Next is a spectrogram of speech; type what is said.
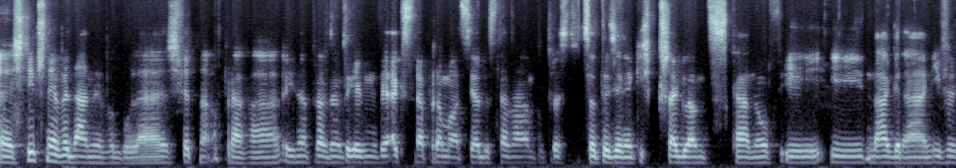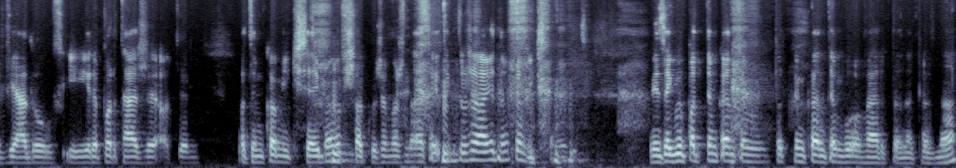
E, ślicznie wydany w ogóle, świetna oprawa i naprawdę, tak jak mówię, ekstra promocja. Dostawałem po prostu co tydzień jakiś przegląd skanów i, i nagrań, i wywiadów, i reportaży o tym, o tym komiksie i byłem w szoku, że można tak, tak dużo o jednym komiksie mówić. Więc jakby pod tym kątem, pod tym kątem było warto na pewno.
